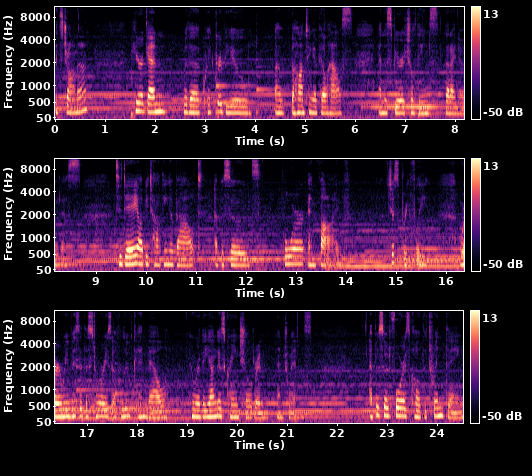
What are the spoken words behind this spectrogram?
It's Jonna here again with a quick review of The Haunting of Hill House and the spiritual themes that I notice. Today I'll be talking about episodes 4 and 5, just briefly, where we visit the stories of Luke and Nell, who are the youngest Crane children and twins. Episode 4 is called The Twin Thing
